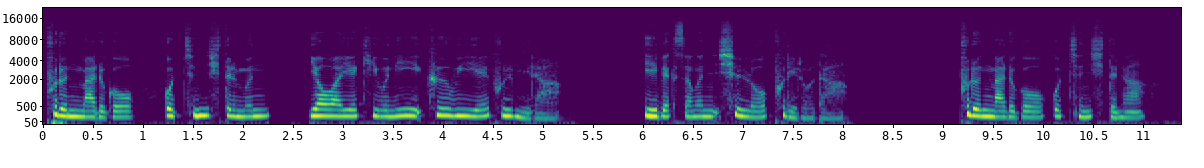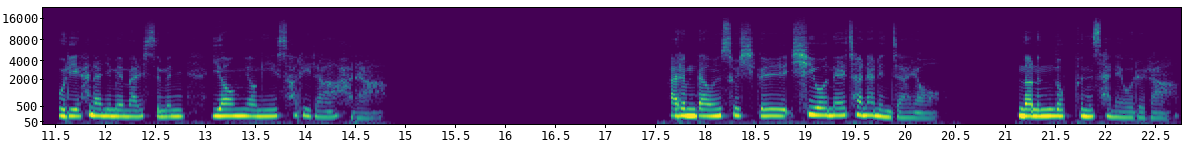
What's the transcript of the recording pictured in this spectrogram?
풀은 마르고 꽃은 시들문 여호와의 기운이 그 위에 불미라. 이 백성은 실로 풀이로다. 풀은 마르고 꽃은 시드나. 우리 하나님의 말씀은 영영이 서리라 하라 아름다운 소식을 시온에 전하는 자여 너는 높은 산에 오르라.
